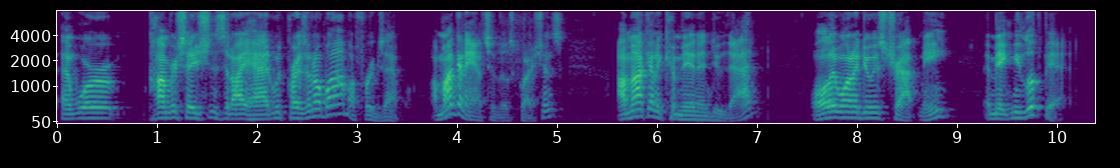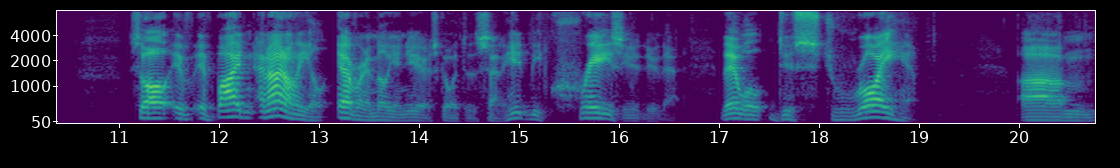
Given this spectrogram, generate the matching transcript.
and were conversations that I had with President Obama, for example. I'm not going to answer those questions. I'm not going to come in and do that. All they want to do is trap me and make me look bad. So if, if Biden, and I don't think he'll ever in a million years go into the Senate, he'd be crazy to do that. They will destroy him. Um,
